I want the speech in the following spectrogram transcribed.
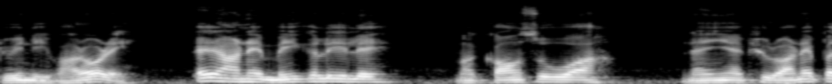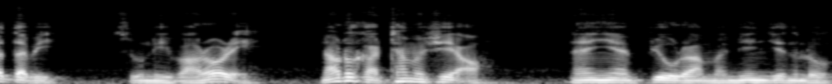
တွေးနေပါတော့တယ်။အဲ့ဒါနဲ့မိန်းကလေးလည်းမကောင်းဆိုးဝါးနန်ရံဖြူတာနဲ့ပတ်သက်ပြီးဇူနေပါတော့တယ်။နောက်တစ်ခါထပ်မဖြစ်အောင်နန်ရံပြိုတာမမြင်ချင်သလို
